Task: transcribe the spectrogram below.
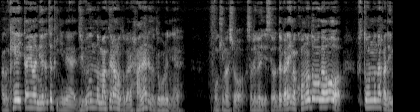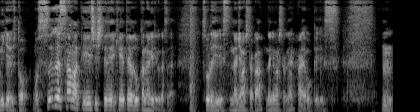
あの、携帯は寝るときにね、自分の枕元から離れたところにね、置きましょう。それがいいですよ。だから今この動画を布団の中で見てる人、もうすぐさま停止してね、携帯をどっか投げてください。それいいです。投げましたか？投げましたね。はい、OK です。うん。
